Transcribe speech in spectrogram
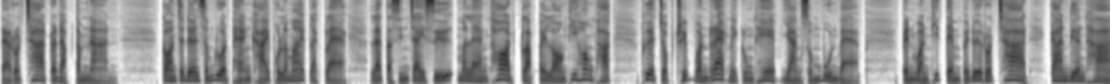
แต่รสชาติระดับตำนาน ก่อนจะเดินสำรวจแผงขายผลไม้แปลกๆ และตัดสินใจซื้อแมลงทอดกลับไปลองที่ห้องพัก เพื่อจบทริปวันแรกในกรุงเทพอย่างสมบูรณ์แบบ เป็นวันที่เต็มไปด้วยรสชาติ การเดินทาง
